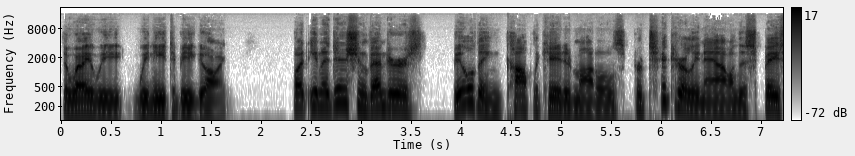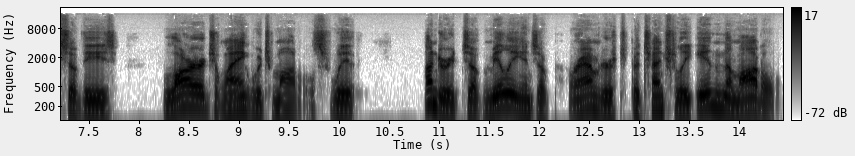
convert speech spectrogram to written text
the way we, we need to be going. But in addition, vendors building complicated models, particularly now in the space of these large language models with hundreds of millions of parameters potentially in the model,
